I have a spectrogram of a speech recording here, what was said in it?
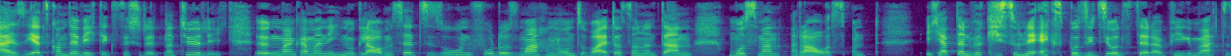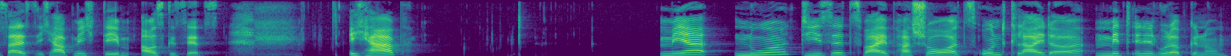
Also, jetzt kommt der wichtigste Schritt. Natürlich. Irgendwann kann man nicht nur Glaubenssätze suchen, Fotos machen und so weiter, sondern dann muss man raus. Und ich habe dann wirklich so eine Expositionstherapie gemacht. Das heißt, ich habe mich dem ausgesetzt. Ich habe mir nur diese zwei Paar Shorts und Kleider mit in den Urlaub genommen.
